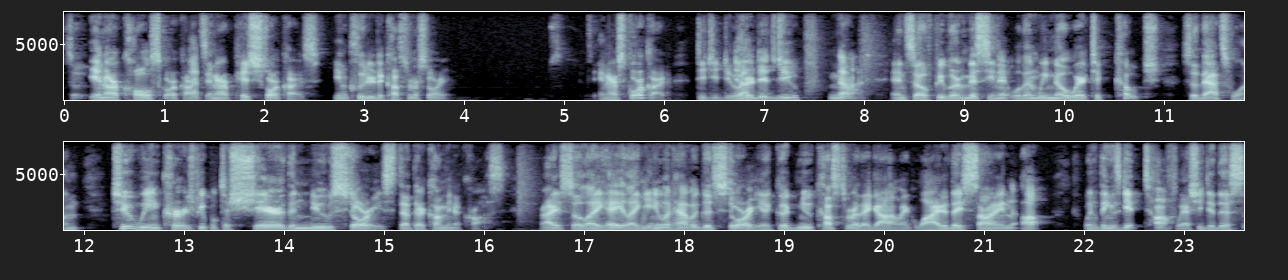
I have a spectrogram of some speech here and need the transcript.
So in our call scorecards, in our pitch scorecards, included a customer story. In our scorecard, did you do Yeah. it or did you not? And so if people are missing it, well, then we know where to coach. So that's one. Two, we encourage people to share the new stories that they're coming across. right? So like, hey, like mm-hmm. anyone have a good story, a good new customer they got? Like, why did they sign up? When things get tough, we actually did this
